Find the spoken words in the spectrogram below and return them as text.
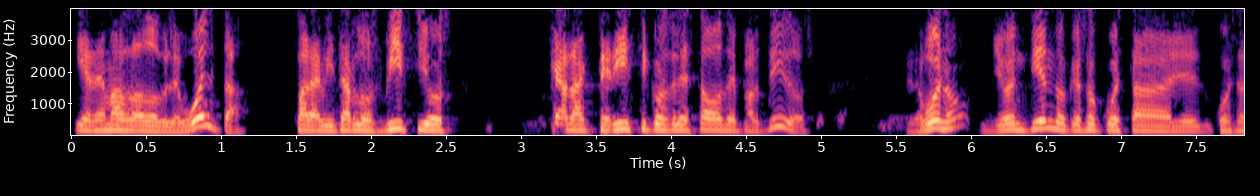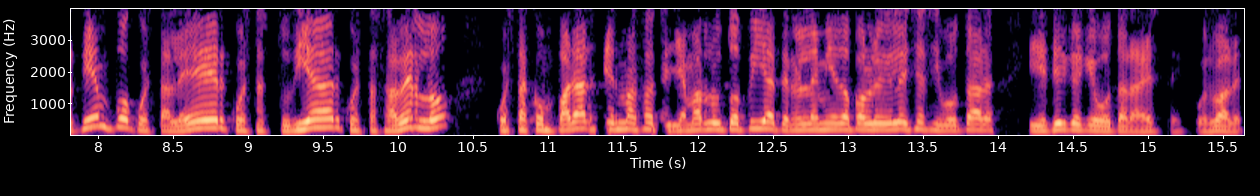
y además la doble vuelta para evitar los vicios característicos del estado de partidos. Pero bueno, yo entiendo que eso cuesta, eh, cuesta tiempo, cuesta leer, cuesta estudiar, cuesta saberlo, cuesta comparar. Es más fácil llamarlo utopía, tenerle miedo a Pablo Iglesias y votar y decir que hay que votar a este. Pues vale.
